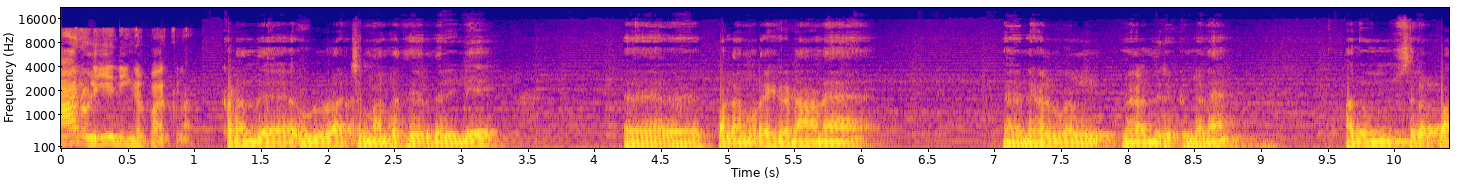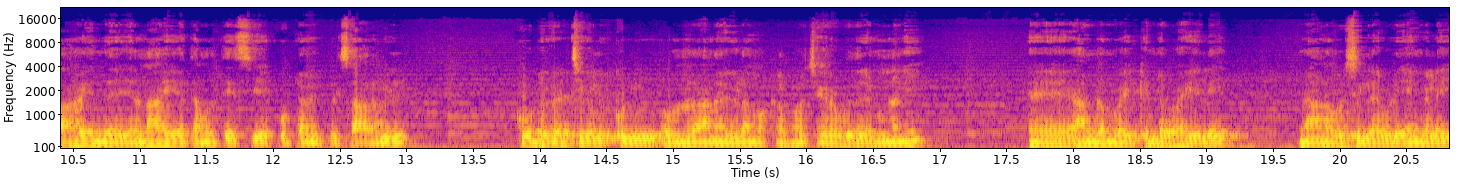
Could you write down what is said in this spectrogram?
காணொளியை நீங்கள் பார்க்கலாம். கடந்த உள்ளூராட்சி மன்ற தேர்தலிலே பல முறைகேடான நிகழ்வுகள் நிகழ்ந்திருக்கின்றன. அதுவும் சிறப்பாக இந்த ஜனநாயக தமிழ் தேசிய கூட்டமைப்பில் சார்பில் கூட்டு கட்சிகளுக்குள் ஒன்றான ஈழ மக்கள் புரட்சிகர விடுதலை முன்னணி அங்கம் வகிக்கின்ற வகையிலே நான் ஒரு சில விடயங்களை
